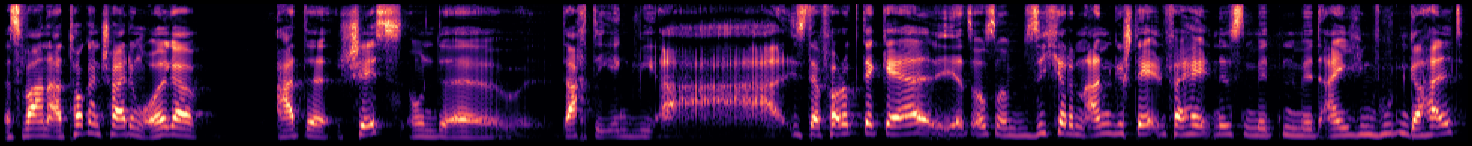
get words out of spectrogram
Das war eine Ad-Hoc-Entscheidung. Olga hatte Schiss und äh, dachte irgendwie, ah, ist der verrückte Kerl jetzt aus einem sicheren Angestelltenverhältnis mit, mit eigentlich einem guten Gehalt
